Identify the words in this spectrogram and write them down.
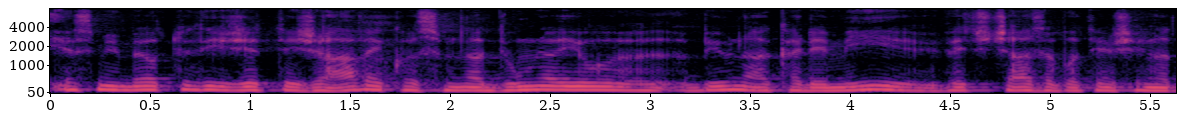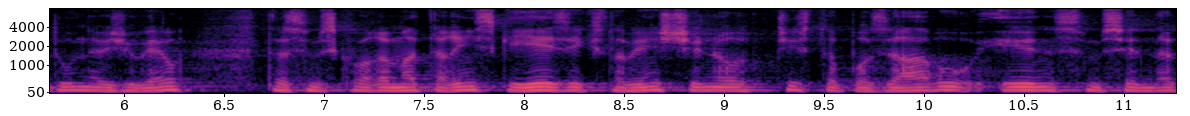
jaz sem imel tudi že težave, ko sem na Dunaju bil na akademiji, več časa potem še na Dunaju živel da sem skoraj materinski jezik, slovenščino, čisto pozabil in sem se na,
